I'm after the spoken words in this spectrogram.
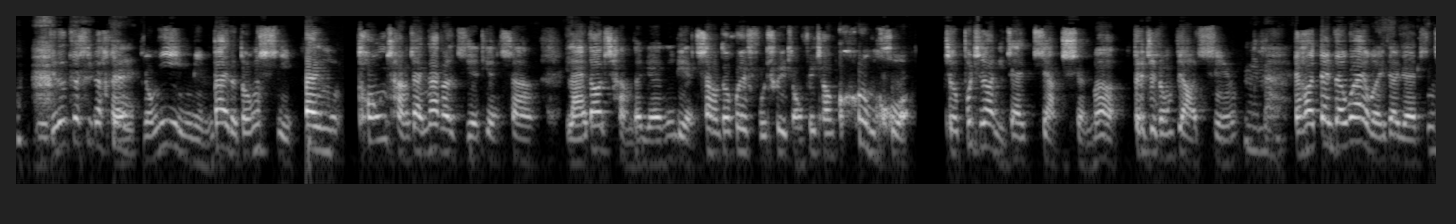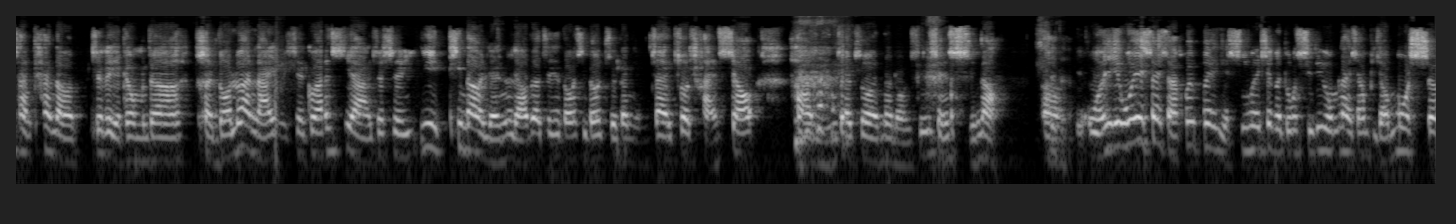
你觉得这是一个很容易明白的东西，但通常在那个节点上来到场的人脸上都会浮出一种非常困惑，就不知道你在讲什么的这种表情。明白。然后站在外围的人经常看到这个，也跟我们的很多乱来有一些关系啊。就是一听到人聊的这些东西，都觉得你们在做传销，还 有你们在做那种精神洗脑。是的，嗯，我也我也在想，会不会也是因为这个东西对于我们来讲比较陌生，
